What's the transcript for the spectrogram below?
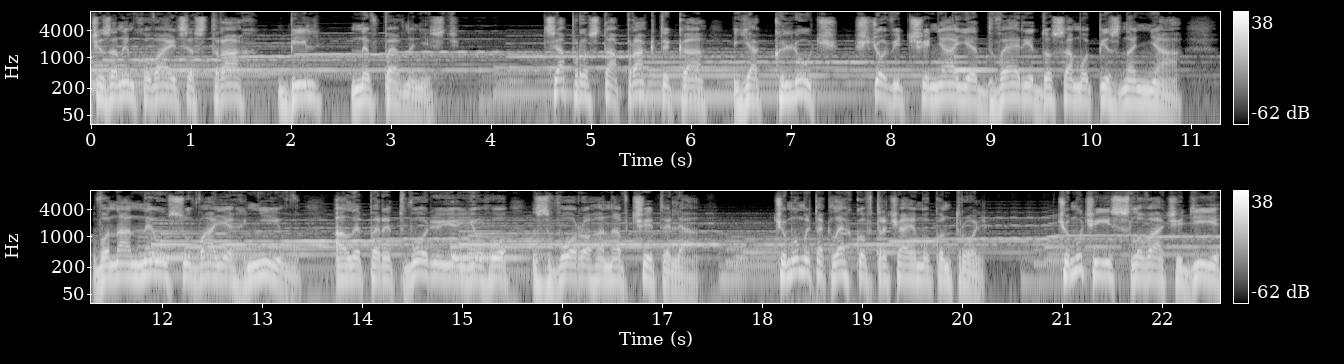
чи за ним ховається страх, біль, невпевненість. Ця проста практика як ключ, що відчиняє двері до самопізнання. Вона не усуває гнів, але перетворює його з ворога на вчителя. Чому ми так легко втрачаємо контроль? Чому чиїсь слова чи дії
